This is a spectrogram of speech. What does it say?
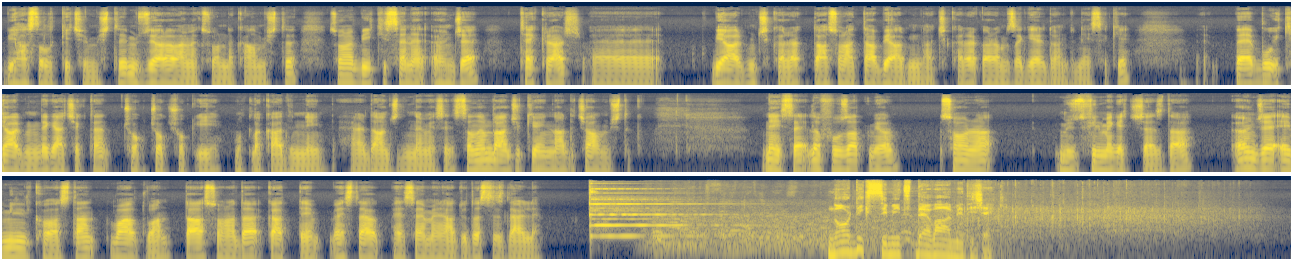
Bir hastalık geçirmişti. Müziğe ara vermek zorunda kalmıştı. Sonra bir iki sene önce tekrar e, bir albüm çıkarak daha sonra hatta bir albüm daha çıkarak aramıza geri döndü neyse ki. Ve bu iki albüm de gerçekten çok çok çok iyi. Mutlaka dinleyin eğer daha önce dinlemeseniz. Sanırım daha önceki yayınlarda çalmıştık. Neyse lafı uzatmıyorum. Sonra müzik filme geçeceğiz daha. Önce Emil Nicholas'tan Wild One, daha sonra da Goddamn Vestel PSM Radyo'da sizlerle. Nordic Simit devam edecek.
